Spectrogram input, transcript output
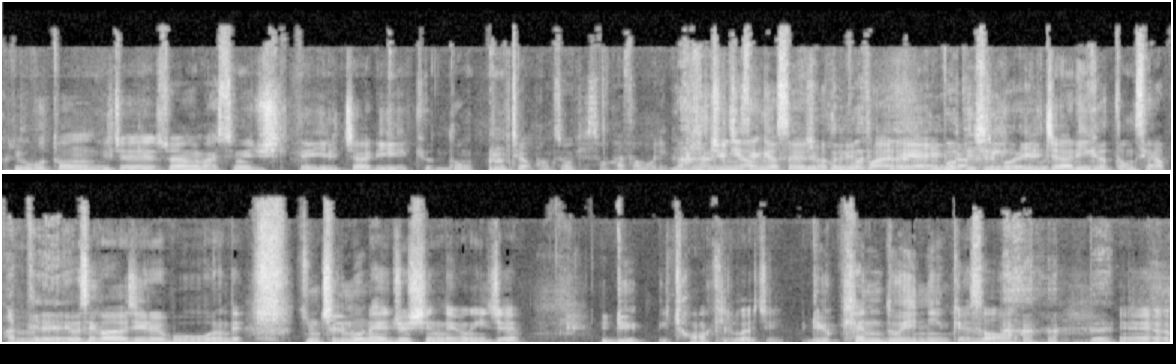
그리고 보통 이제 소장님 말씀해 주실 때 일자리 교통 제가 방송 계속 하다 보니까 기준이 생겼어요. 저도 홍보- 봐야 돼. 홍보 되시는 거예요, 일자리. 교통 새 아파트 음. 이세 가지를 보는데 좀 질문해 주신 내용이 이제 류 정확히 읽어야지 류캔두이님께서 네. 예,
